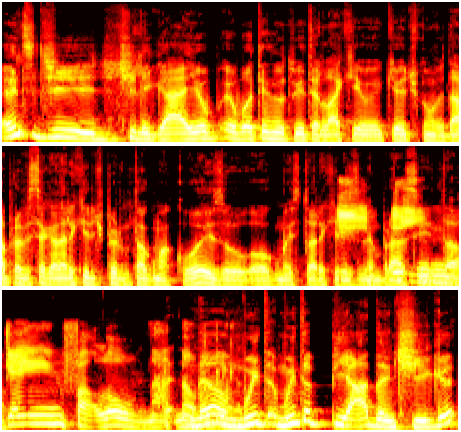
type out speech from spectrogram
Antes de, de te ligar, eu, eu botei no Twitter lá que eu, que eu ia te convidar pra ver se a galera queria te perguntar alguma coisa ou, ou alguma história que eles lembrassem e tal. Ninguém falou nada. Não, não muita, muita piada antiga,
